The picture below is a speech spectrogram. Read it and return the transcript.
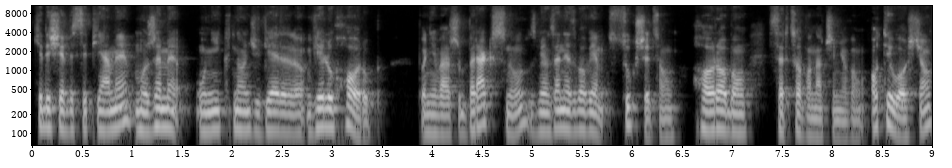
kiedy się wysypiamy, możemy uniknąć wielu, wielu chorób, ponieważ brak snu związany jest bowiem z cukrzycą, chorobą sercowo-naczyniową, otyłością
